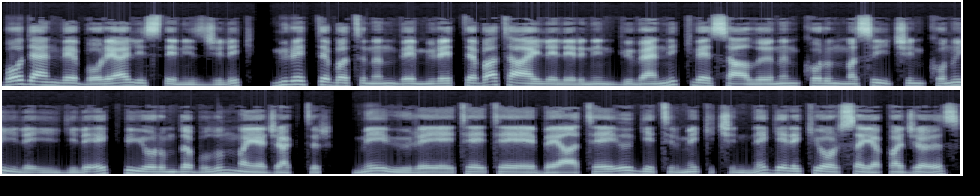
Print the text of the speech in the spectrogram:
Boden ve Borealis Denizcilik, mürettebatının ve mürettebat ailelerinin güvenlik ve sağlığının korunması için konu ile ilgili ek bir yorumda bulunmayacaktır. MÜRETTEBAT'ı getirmek için ne gerekiyorsa yapacağız.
